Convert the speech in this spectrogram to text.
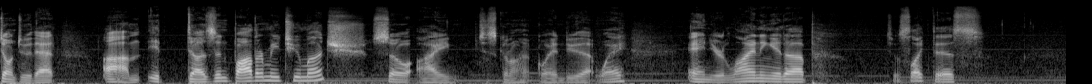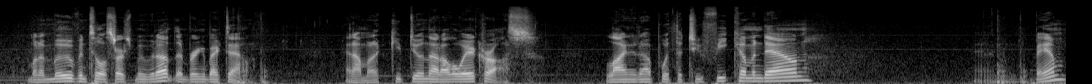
don't do that. Um, it doesn't bother me too much so I'm just gonna go ahead and do that way. And you're lining it up just like this. I'm gonna move until it starts moving up then bring it back down. And I'm gonna keep doing that all the way across Line it up with the two feet coming down. And bam.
